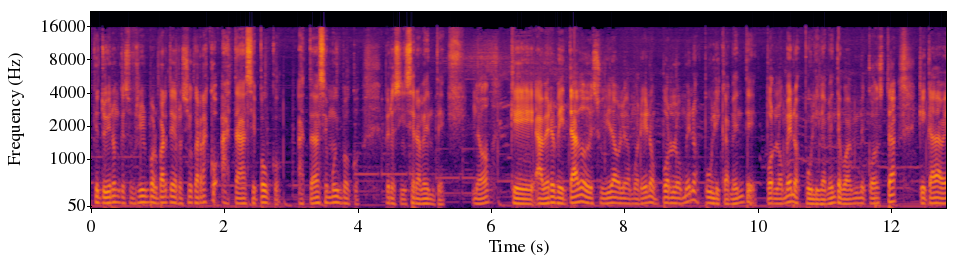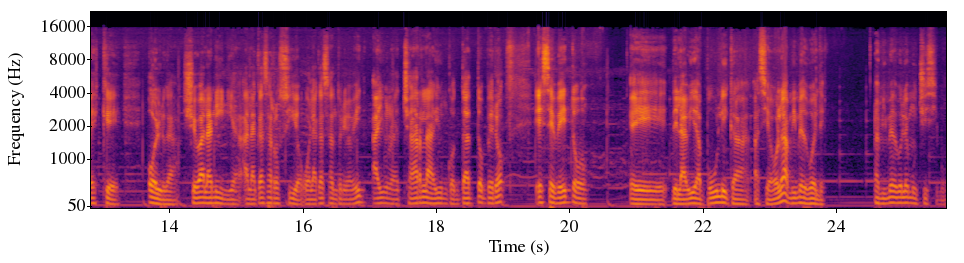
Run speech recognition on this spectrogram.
que tuvieron que sufrir por parte de Rocío Carrasco hasta hace poco, hasta hace muy poco. Pero sinceramente, ¿no? Que haber vetado de su vida a Olga Moreno, por lo menos públicamente, por lo menos públicamente, porque a mí me consta que cada vez que Olga lleva a la niña a la casa Rocío o a la casa de Antonio David, hay una charla, hay un contacto, pero ese veto eh, de la vida pública hacia Olga a mí me duele. A mí me duele muchísimo.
